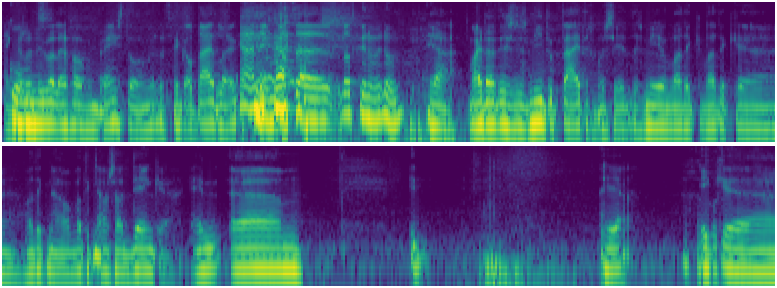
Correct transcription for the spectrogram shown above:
Ik komt... wil er nu wel even over brainstormen, dat vind ik altijd leuk. Ja, nee, maar dat, eh, dat kunnen we doen. Ja, maar dat is dus niet op feiten gebaseerd. Dat is meer wat ik, wat ik, eh, wat ik, nou, wat ik nou zou denken. En ehm, ja, ik, goed. eh,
